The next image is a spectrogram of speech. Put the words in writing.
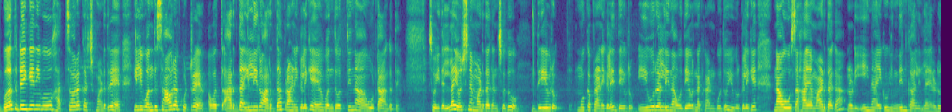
ಬರ್ತ್ಡೇಗೆ ನೀವು ಹತ್ತು ಸಾವಿರ ಖರ್ಚು ಮಾಡಿದ್ರೆ, ಇಲ್ಲಿ ಒಂದು ಸಾವಿರ ಕೊಟ್ಟರೆ ಅವತ್ತು ಅರ್ಧ, ಇಲ್ಲಿರೋ ಅರ್ಧ ಪ್ರಾಣಿಗಳಿಗೆ ಒಂದು ಹೊತ್ತಿನ ಊಟ ಆಗುತ್ತೆ. ಸೊ ಇದೆಲ್ಲ ಯೋಚನೆ ಮಾಡಿದಾಗ ಅನ್ಸೋದು, ದೇವರು, ಮೂಕ ಪ್ರಾಣಿಗಳೇ ದೇವರು. ಇವರಲ್ಲಿ ನಾವು ದೇವ್ರನ್ನ ಕಾಣ್ಬೋದು, ಇವ್ರುಗಳಿಗೆ ನಾವು ಸಹಾಯ ಮಾಡಿದಾಗ, ನೋಡಿ ಈ ನಾಯಿಗೂ ಹಿಂದಿನ ಕಾಲಿಲ್ಲ ಎರಡೂ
